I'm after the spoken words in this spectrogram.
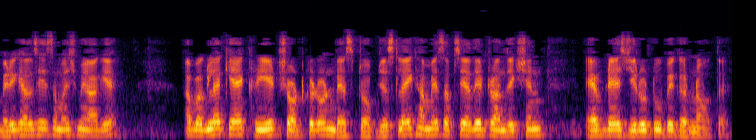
मेरे ख्याल से ये समझ में आ गया। अब अगला क्या है? Create shortcut on desktop just like हमें सबसे ज़्यादा transaction F dash zero two पे करना होता है।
